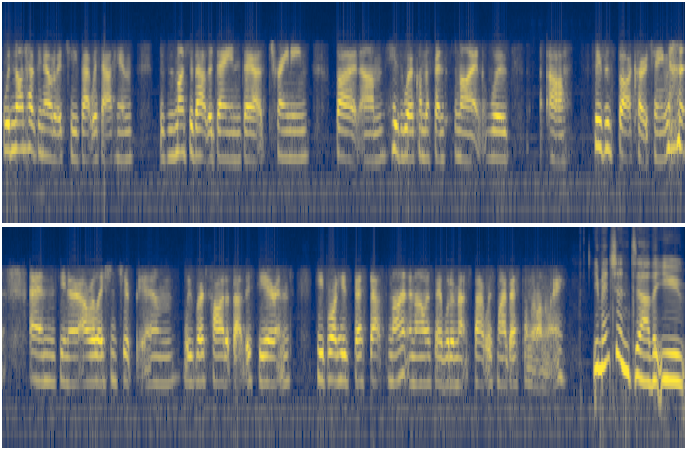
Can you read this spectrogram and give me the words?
would not have been able to achieve that without him. This is much about the day in day out training, but um, his work on the fence tonight was uh, superstar coaching, and you know our relationship. Um, we've worked hard at that this year, and he brought his best out tonight, and I was able to match that with my best on the runway. You mentioned uh, that you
